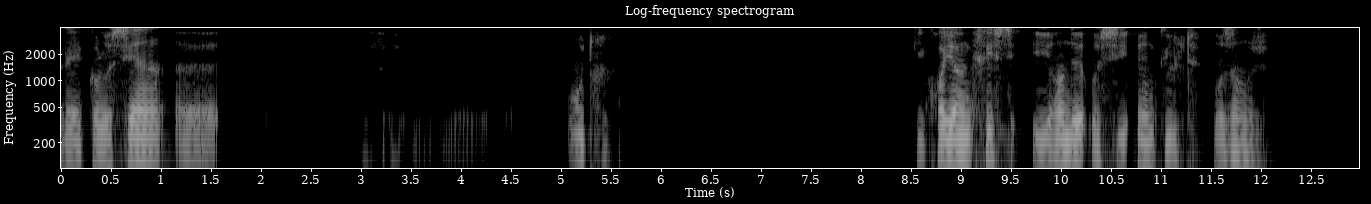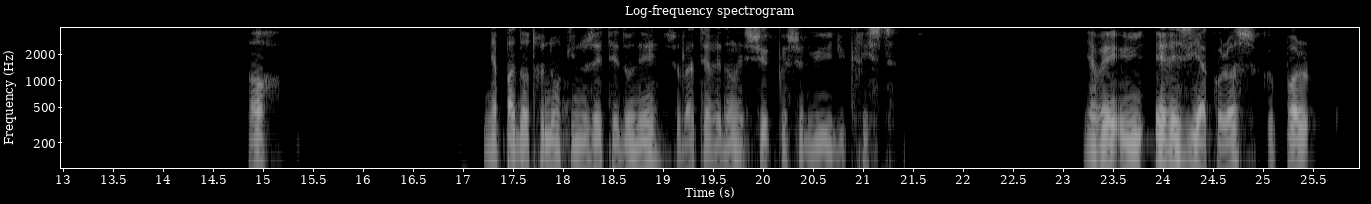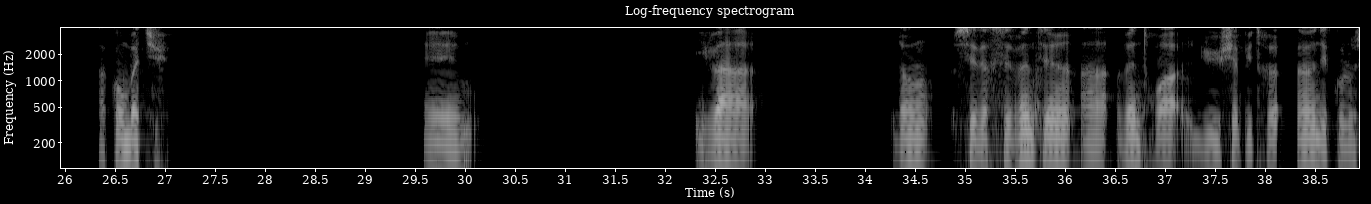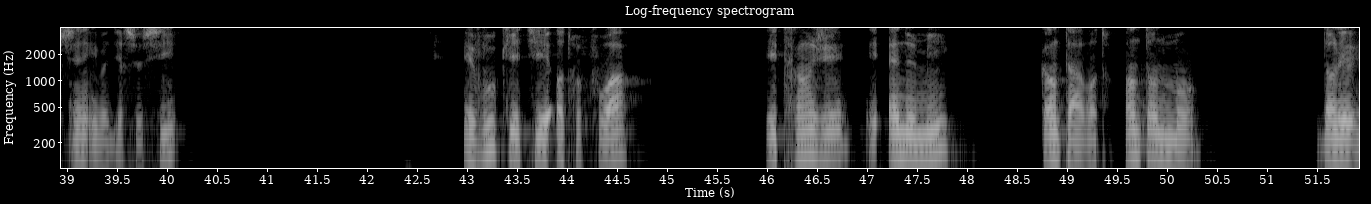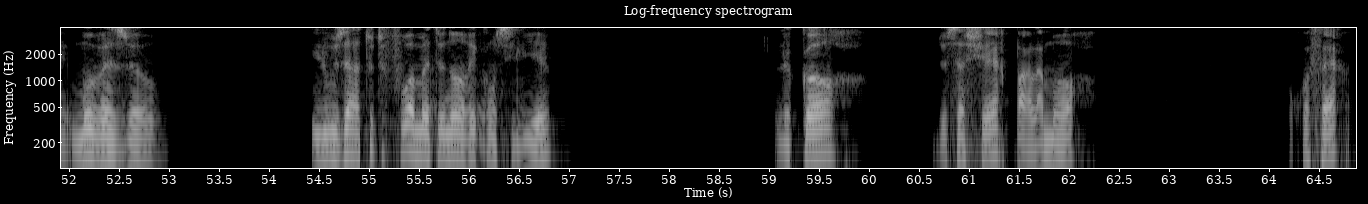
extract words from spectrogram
Les Colossiens, euh, outre qu'ils croyaient en Christ, ils rendaient aussi un culte aux anges. Or, il n'y a pas d'autre nom qui nous a été donné sur la terre et dans les cieux que celui du Christ. Il y avait une hérésie à Colosse que Paul a combattue. Et il va dans ces versets 21 à 23 du chapitre 1 des Colossiens, il va dire ceci. Et vous qui étiez autrefois étrangers et ennemis quant à votre entendement dans les mauvaises œuvres, il vous a toutefois maintenant réconcilié le corps de sa chair par la mort. Pourquoi faire?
